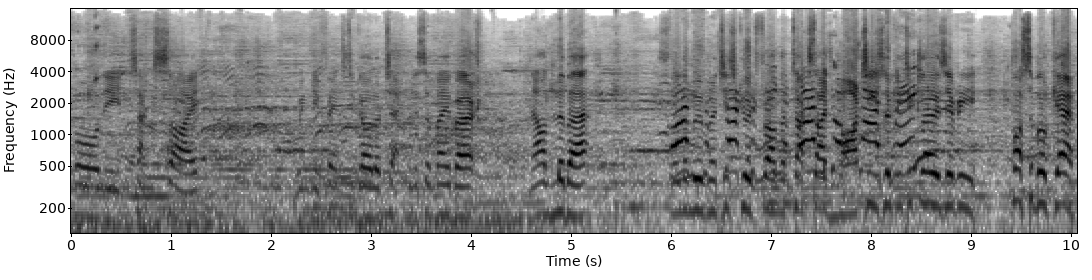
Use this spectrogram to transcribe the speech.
for the Tuck side. Wing defense to goal attack. Melissa Myburgh. Now Libba. Still the movement is good from the Tuck side. Maties looking to close every possible gap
